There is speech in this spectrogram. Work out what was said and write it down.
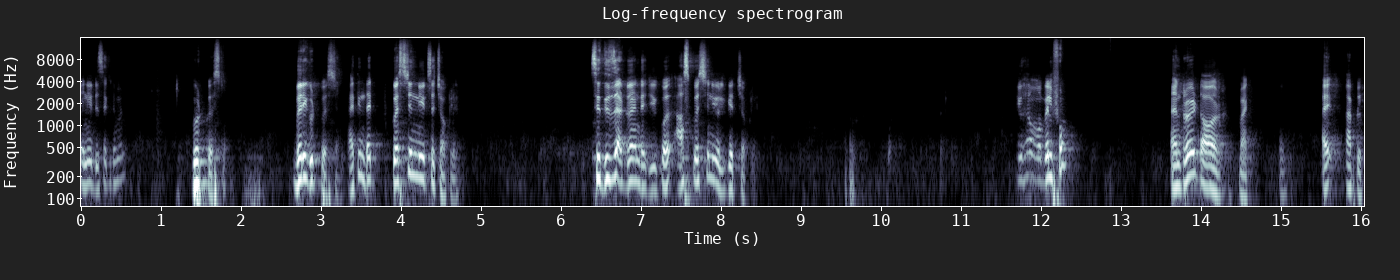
Any disagreement? Good question. Very good question. I think that question needs a chocolate. See, this is advantage. You ask question, you will get chocolate. You have mobile phone? Android or Mac? I, Apple.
